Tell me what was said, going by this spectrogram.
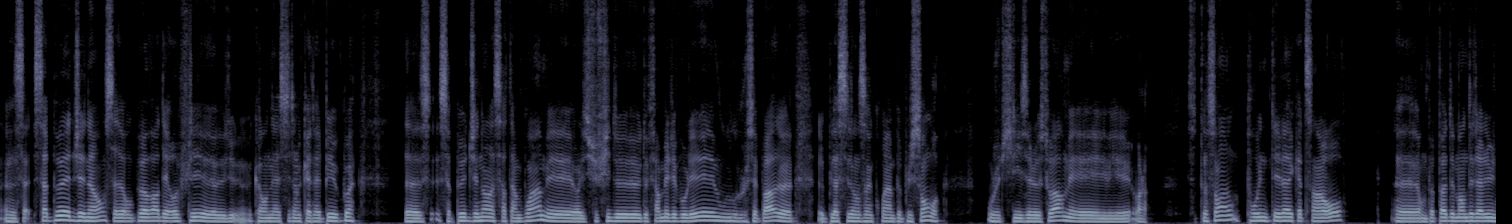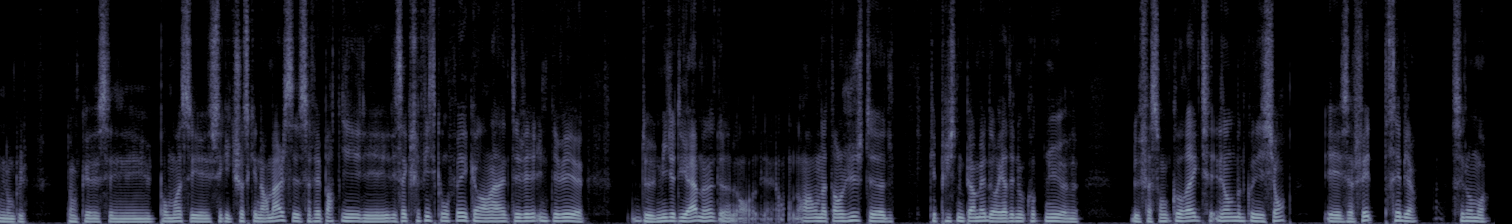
euh, ça, peut être gênant. Ça, on peut avoir des reflets euh, quand on est assis dans le canapé ou quoi. ça peut être gênant à certains points, mais euh, il suffit de, fermer les volets ou, je sais pas, de, placer dans un coin un peu plus sombre ou l'utiliser le soir. Mais voilà. De toute façon, pour une télé à 400 euros, on peut pas demander la lune non plus. Donc euh, c'est pour moi c'est quelque chose qui est normal, ça fait partie des, sacrifices qu'on fait quand on a une TV, une TV euh, de milieu de gamme. Hein, on, attend juste euh, qu'elle puisse nous permettre de regarder nos contenus de façon correcte et dans de bonnes conditions. Et ça fait très bien, selon moi.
